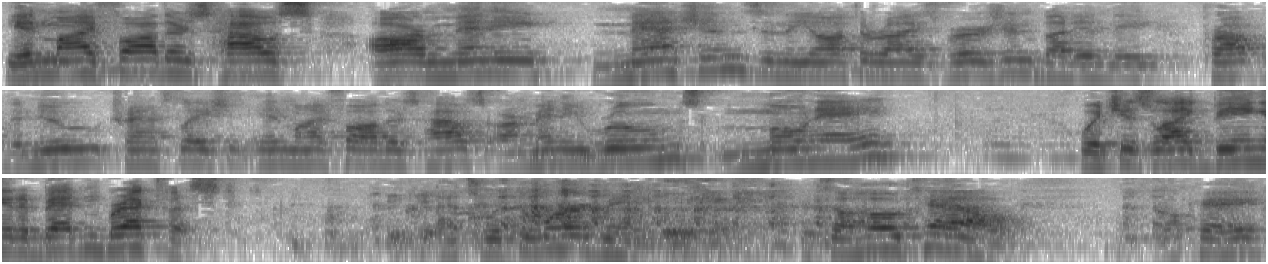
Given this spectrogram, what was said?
In my Father's house are many mansions in the authorized version, but in the the new translation, in my father's house are many rooms, mone, which is like being at a bed and breakfast. That's what the word means. It's a hotel, okay?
